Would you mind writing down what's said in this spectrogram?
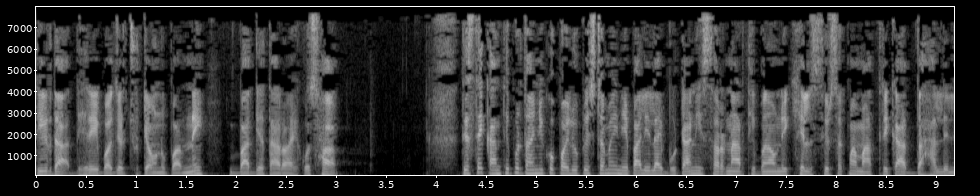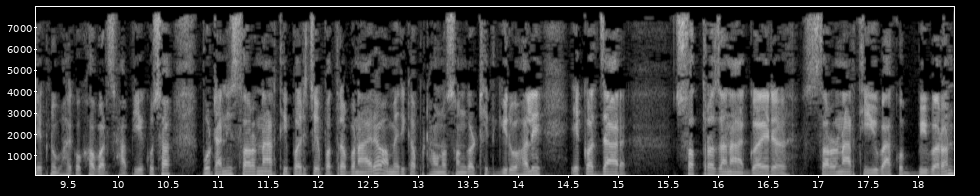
तिर्दा धेरै बजेट छुट्याउनु पर्ने बाध्यता रहेको छ। त्यस्तै कान्तिपुर दैनिकको पहिलो पृष्ठमै नेपालीलाई भूटानी शरणार्थी बनाउने खेल शीर्षकमा मातृका दाहालले लेख्नु भएको खबर छापिएको छ। भूटानी शरणार्थी परिचय पत्र बनाएर अमेरिका पठाउन संगठित गिरोहले एक हजार सत्रजना गैर शरणार्थी युवाको विवरण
